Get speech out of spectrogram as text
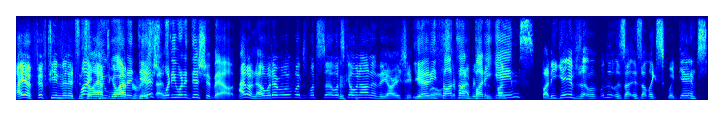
I have 15 minutes until I have to go out for dish? recess. What do you want to dish about? I don't know. Whatever. What, what- what's uh, what's going on in the RHAP? You got any world? thoughts on buddy been fun. games? Buddy games? Uh, What is that? Is that like Squid Games?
